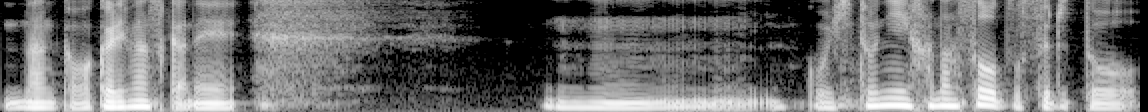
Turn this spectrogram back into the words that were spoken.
なんかわかりますかね？うーん、こう人に話そうとすると、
